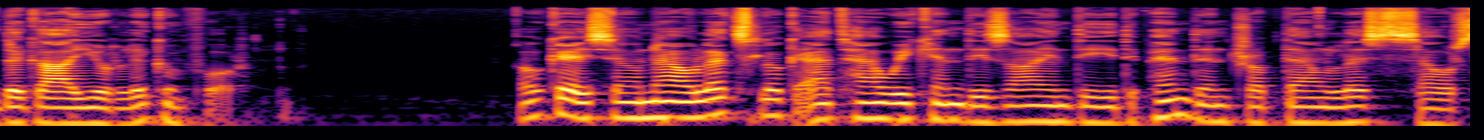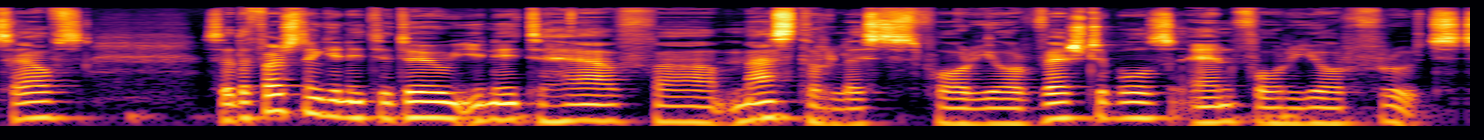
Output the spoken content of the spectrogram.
the guy you're looking for. Okay so now let's look at how we can design the dependent drop down lists ourselves so the first thing you need to do, you need to have uh, master lists for your vegetables and for your fruits.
